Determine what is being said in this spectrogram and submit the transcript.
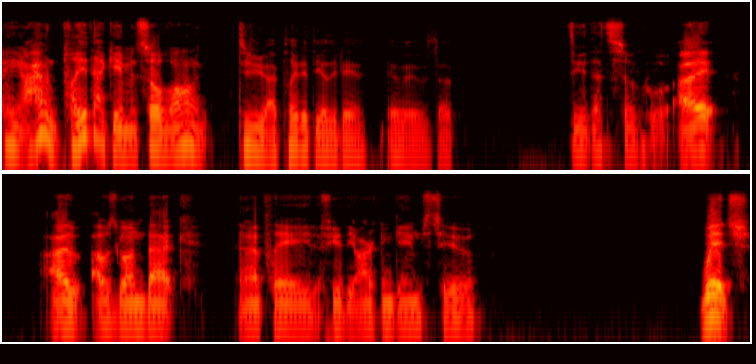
Dang, I haven't played that game in so long, Dude, I played it the other day. It, it was dope. dude. That's so cool. I, I, I was going back and I played a few of the Arkham games too. Which,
